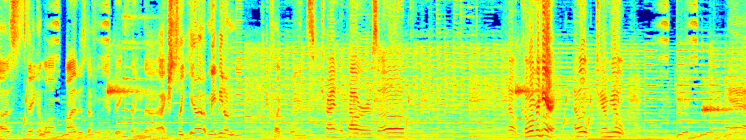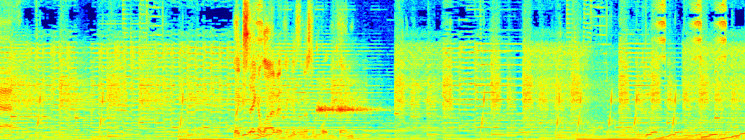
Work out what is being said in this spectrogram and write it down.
Uh, staying alive is definitely a big thing, though. Actually, yeah, maybe you don't need to collect points. Triangle power is up. No, come over here! No, damn you! Yeah. Like, staying alive, I think, is the most important thing. Yeah.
